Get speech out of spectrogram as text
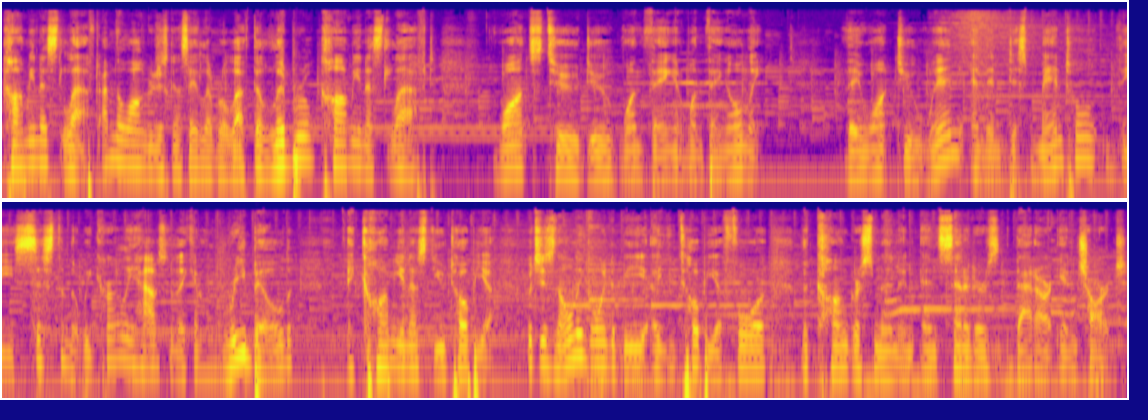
communist left, I'm no longer just going to say liberal left, the liberal communist left wants to do one thing and one thing only. They want to win and then dismantle the system that we currently have so they can rebuild a communist utopia, which is only going to be a utopia for the congressmen and, and senators that are in charge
